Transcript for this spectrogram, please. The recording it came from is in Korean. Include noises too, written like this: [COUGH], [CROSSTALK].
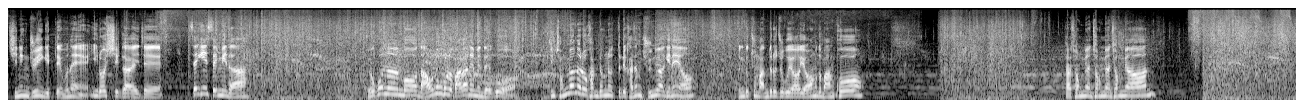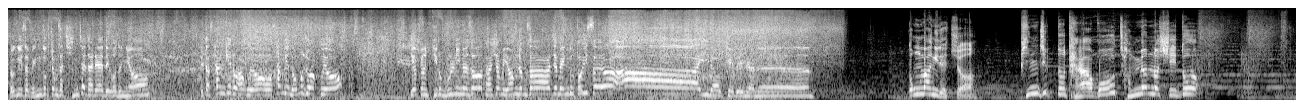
진행 중이기 때문에 이 러시가 이제 세긴 셉니다. 요거는 뭐 나오는 걸로 막아내면 되고 지금 정면으로 간 병력들이 가장 중요하긴 해요. 맹독충 만들어주고요. 여왕도 많고 자 정면 정면 정면. 여기서 맹독점사 진짜 잘해야 되거든요. 일단 상계로 하고요. 어, 상계 너무 좋았고요. 기업병 뒤로 물리면서 다시 한번 여왕점사 이제 맹독 또 있어요. 아 이렇게 되면은 똥망이 됐죠. 빈집도 당하고 정면 러쉬도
